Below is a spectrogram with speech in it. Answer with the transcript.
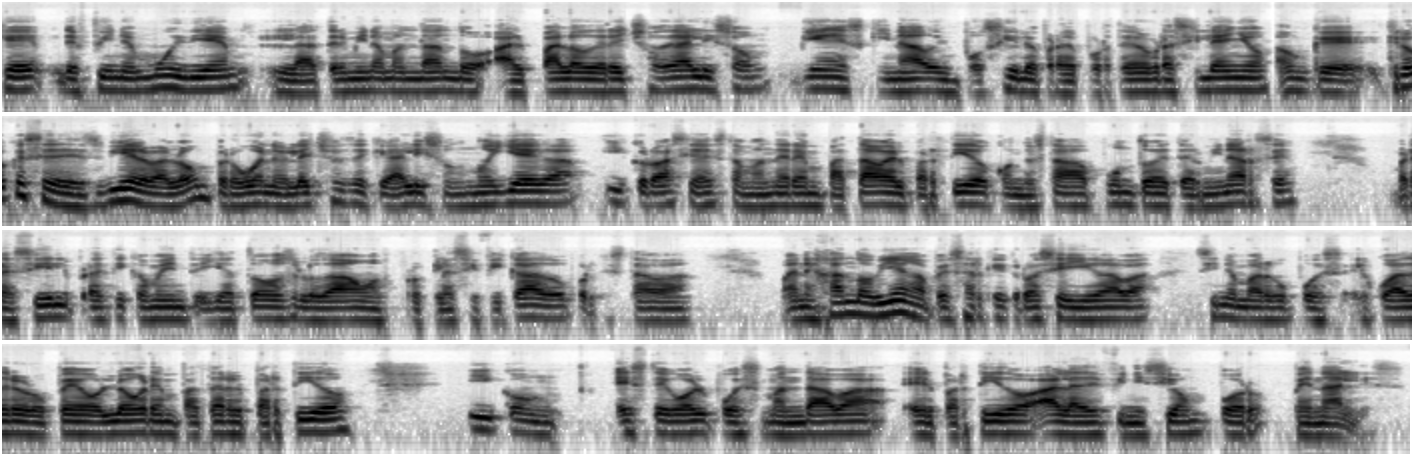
que define muy bien, la termina mandando al palo derecho de Allison, bien esquinado, imposible para el portero brasileño, aunque creo que se desvía el balón, pero bueno, el hecho es de que Allison no llega y Croacia de esta manera empataba el partido cuando estaba a punto de terminarse. Brasil prácticamente ya todos lo dábamos por clasificado porque estaba manejando bien a pesar que Croacia llegaba, sin embargo pues el cuadro europeo logra empatar el partido y con este gol pues mandaba el partido a la definición por penales.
